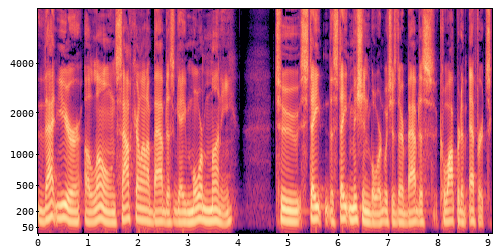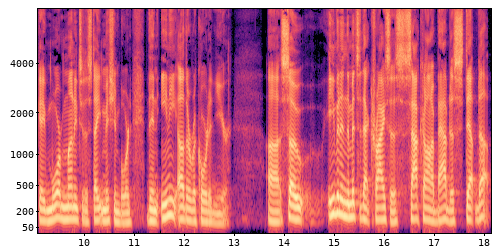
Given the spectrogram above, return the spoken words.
that year alone, South Carolina Baptists gave more money to state the state mission board, which is their Baptist cooperative efforts, gave more money to the state mission board than any other recorded year. Uh, so even in the midst of that crisis, South Carolina Baptists stepped up.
